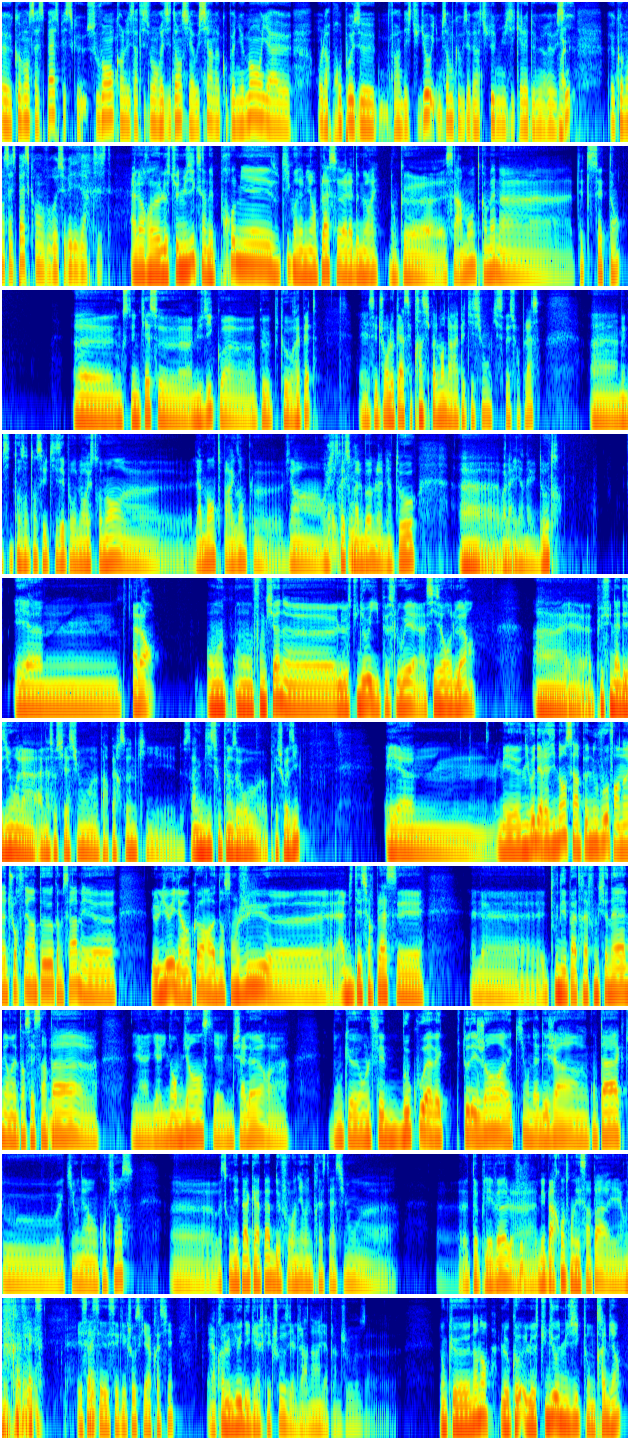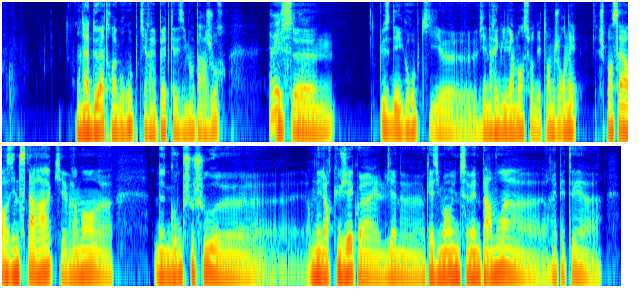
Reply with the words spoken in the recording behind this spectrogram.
Euh, comment ça se passe? Parce que souvent, quand les artistes vont en résidence, il y a aussi un accompagnement. Il y a, euh, on leur propose euh, enfin, des studios. Il me semble que vous avez un studio de musique à la demeurée aussi. Ouais. Comment ça se passe quand vous recevez des artistes? Alors, le studio de musique, c'est un des premiers outils qu'on a mis en place à la demeurée. Donc, ça remonte quand même à peut-être 7 ans. Donc, c'était une pièce à musique, quoi, un peu plutôt répète. Et c'est toujours le cas, c'est principalement de la répétition qui se fait sur place. Euh, même si de temps en temps c'est utilisé pour de l'enregistrement. euh, la Menthe, par exemple, euh, vient enregistrer son album là bientôt. Euh, voilà, il y en a eu d'autres. Et alors, on, on fonctionne, le studio il peut se louer à 6 euros de l'heure, plus une adhésion à la- à l'association par personne qui est de 5, 10 ou 15 euros, prix choisi. Et, euh, mais au niveau des résidences, c'est un peu nouveau. Enfin, on en a toujours fait un peu comme ça, mais euh, le lieu, il est encore dans son jus. euh, habiter sur place, c'est tout n'est pas très fonctionnel, mais en même temps, c'est sympa. euh, Il y, a, y a une ambiance, il y a une chaleur. euh, donc, euh, on le fait beaucoup avec plutôt des gens avec qui on a déjà un contact ou avec qui on est en confiance, euh, parce qu'on n'est pas capable de fournir une prestation. Euh, top level. euh, mais par contre, on est sympa et on est très flex. Et ça, Oui. c'est quelque chose qui est apprécié. Et après, le lieu, il dégage quelque chose. Il y a le jardin, il y a plein de choses. euh. Donc, euh, non, non, le, studio de musique tourne très bien. On a deux à trois groupes qui répètent quasiment par jour. Ah oui, plus, euh, des groupes qui euh, viennent régulièrement sur des temps de journée. Je pense à Orzin Stara, qui est vraiment notre groupe chouchou. euh, on est leur QG, quoi. Elles viennent euh, quasiment une semaine par mois euh, répéter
